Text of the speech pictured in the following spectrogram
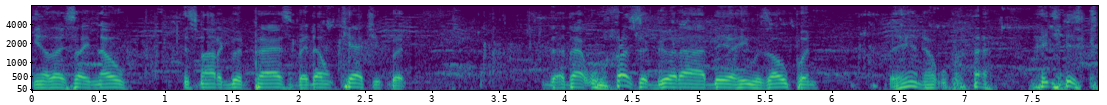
you know, they say no, it's not a good pass if they don't catch it, but th- that was a good idea. He was open. Then they just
